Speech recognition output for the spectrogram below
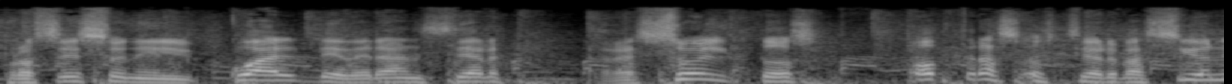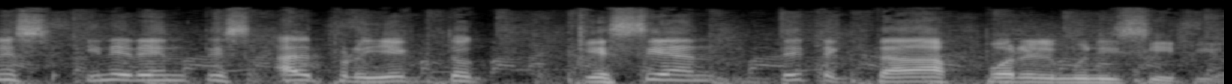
proceso en el cual deberán ser resueltos otras observaciones inherentes al proyecto que sean detectadas por el municipio.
